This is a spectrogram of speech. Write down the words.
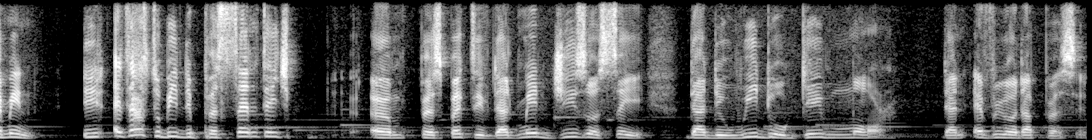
I mean, it, has to be the percentage um, perspective that made Jesus say that the widow gave more than every other person.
